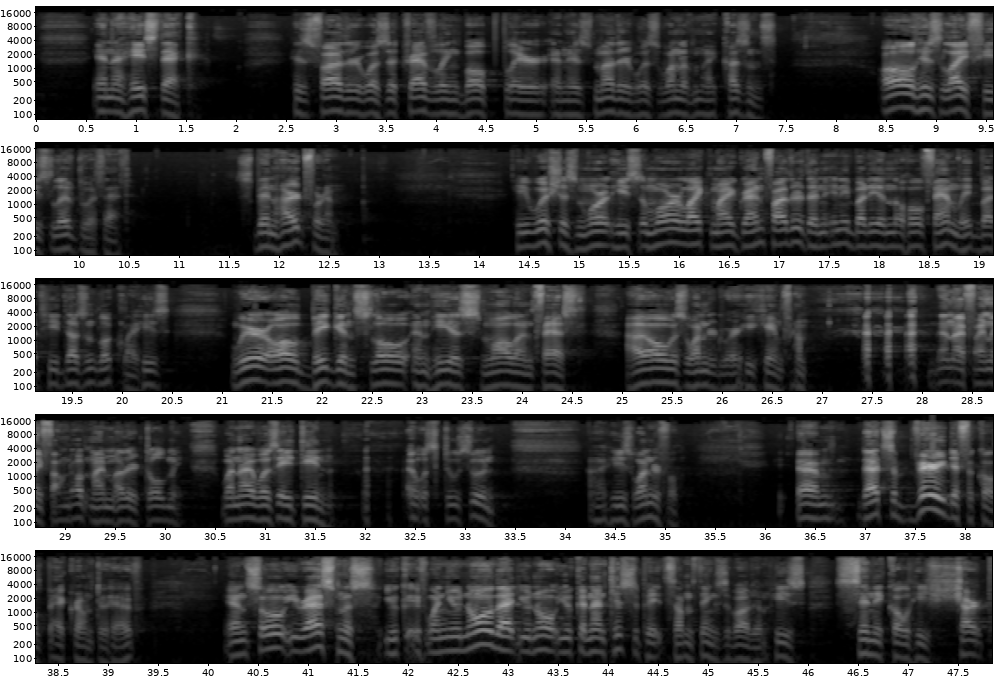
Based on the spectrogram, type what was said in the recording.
in a haystack. His father was a traveling ball player, and his mother was one of my cousins. All his life, he's lived with that. It's been hard for him. He wishes more, he's more like my grandfather than anybody in the whole family, but he doesn't look like he's. We're all big and slow, and he is small and fast. I always wondered where he came from. then I finally found out my mother told me when I was 18. it was too soon. Uh, he's wonderful. Um, that's a very difficult background to have. And so Erasmus, you, if, when you know that, you know you can anticipate some things about him. He's cynical, he's sharp,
